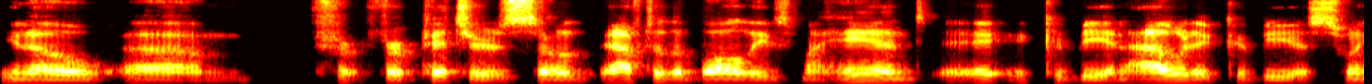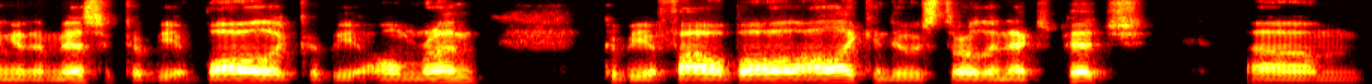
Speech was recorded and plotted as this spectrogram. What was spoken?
you know, um, for, for pitchers. So after the ball leaves my hand, it, it, could be an out, it could be a swing and a miss, it could be a ball, it could be a home run, it could be a foul ball. All I can do is throw the next pitch. Um,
